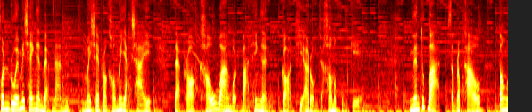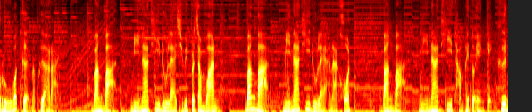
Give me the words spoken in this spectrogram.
คนรวยไม่ใช้เงินแบบนั้น ไม่ใช่เพราะเขาไม่อยากใช้ แต่เพราะเขาวางบทบาทให้เงินก่อนที่อารมณ์จะเข้ามาคุมเกม เงินทุกบาทสำหรับเขาต้องรู้ว่าเกิดมาเพื่ออะไร บางบาทมีหน้าที่ดูแลชีวิตประจำวัน บางบาทมีหน้าที่ดูแลอนาคต บางบาทมีหน้าที่ทำให้ตัวเองเก่งขึ้น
